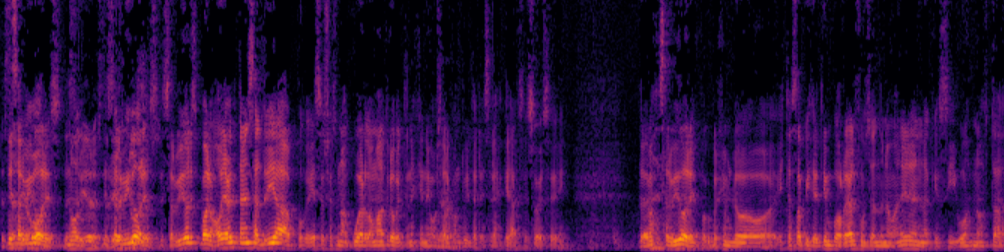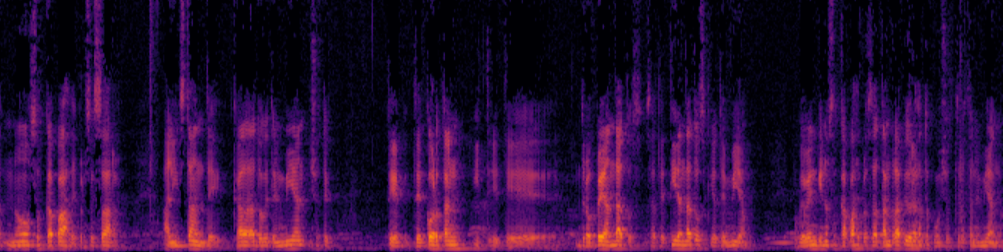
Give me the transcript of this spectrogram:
De servidores, vos, de no, servidores, de servidores de servidores. Bueno, obviamente también saldría, porque eso ya es un acuerdo macro que tenés que negociar Claro. con Twitter, es el, el acceso a ese. Pero además de servidores, porque por ejemplo, estas APIs de tiempo real funcionan de una manera en la que si vos no, está, no sos capaz de procesar al instante cada dato que te envían, ellos te, te, te cortan y te, te dropean datos, o sea, te tiran datos que te envían, porque ven que no sos capaz de procesar tan rápido los datos como ellos te lo están enviando.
